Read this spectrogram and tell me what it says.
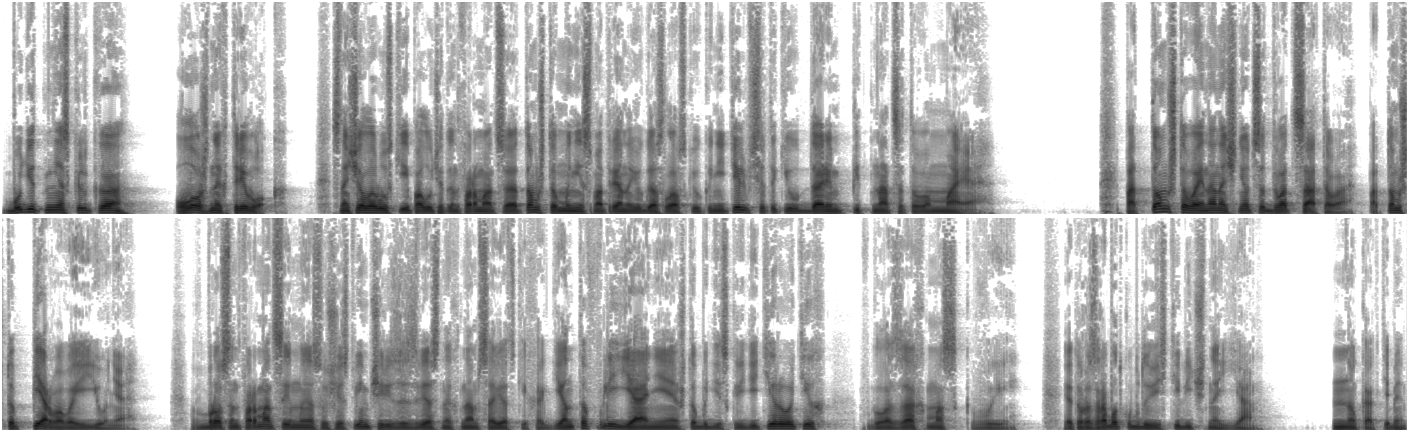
Будет несколько ложных тревог. Сначала русские получат информацию о том, что мы, несмотря на югославскую канитель, все-таки ударим 15 мая. Потом, что война начнется 20-го, потом, что 1 июня. Вброс информации мы осуществим через известных нам советских агентов влияние, чтобы дискредитировать их в глазах Москвы. Эту разработку буду вести лично я. Ну, как тебе?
